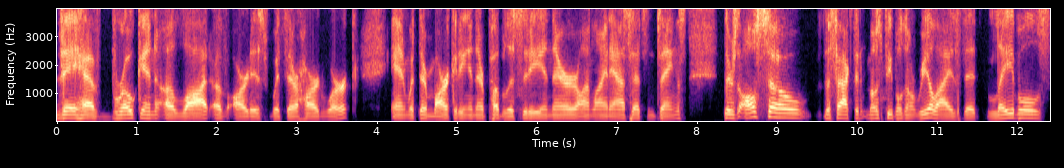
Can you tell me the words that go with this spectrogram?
They have broken a lot of artists with their hard work and with their marketing and their publicity and their online assets and things there's also the fact that most people don't realize that labels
